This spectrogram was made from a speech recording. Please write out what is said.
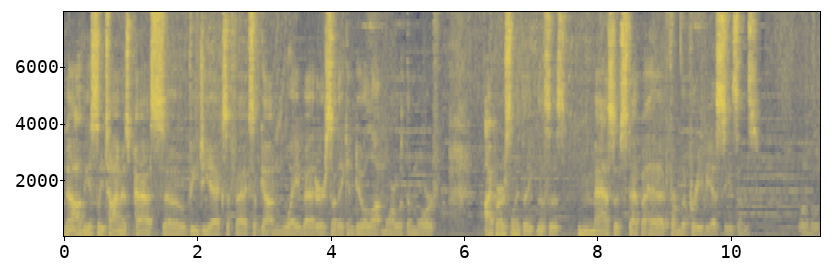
Now, obviously, time has passed, so VGX effects have gotten way better, so they can do a lot more with the morph. I personally think this is massive step ahead from the previous seasons. Mhm.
